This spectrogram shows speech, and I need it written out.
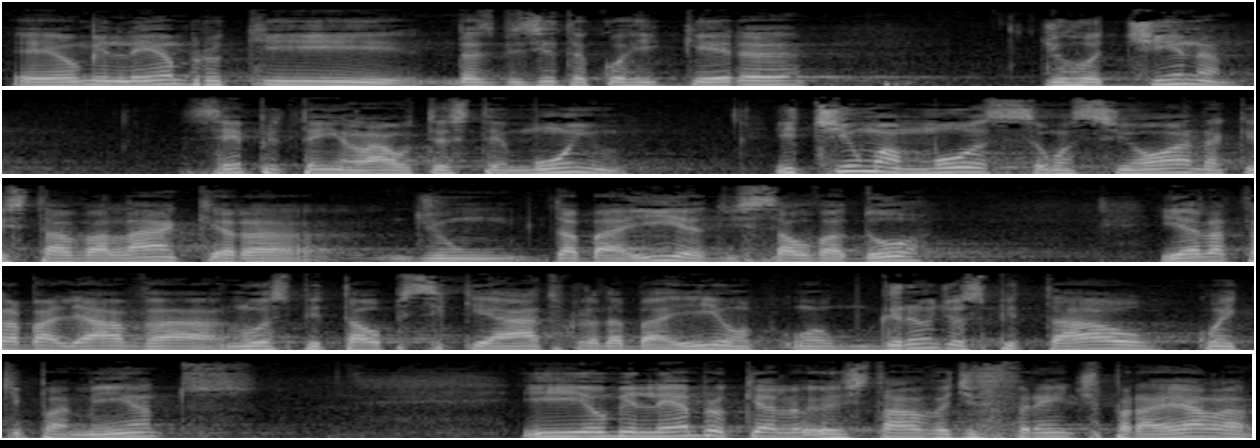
eh, eu me lembro que das visitas corriqueiras de rotina, sempre tem lá o testemunho, e tinha uma moça, uma senhora que estava lá, que era de um, da Bahia, de Salvador, e ela trabalhava no hospital psiquiátrico da Bahia, um, um grande hospital com equipamentos. E eu me lembro que ela, eu estava de frente para ela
